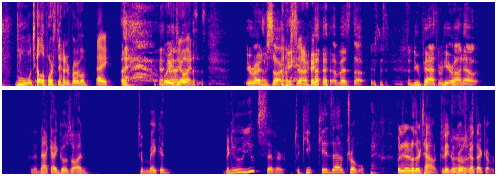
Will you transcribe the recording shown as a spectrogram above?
Boom, teleports down in front of him. Hey, what are you doing? You're right. I'm sorry. I'm sorry. I messed up. It's a new path from here on out. And then that guy goes on to make a new youth center to keep kids out of trouble, but in another town because Angel Grove's got uh, that covered.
